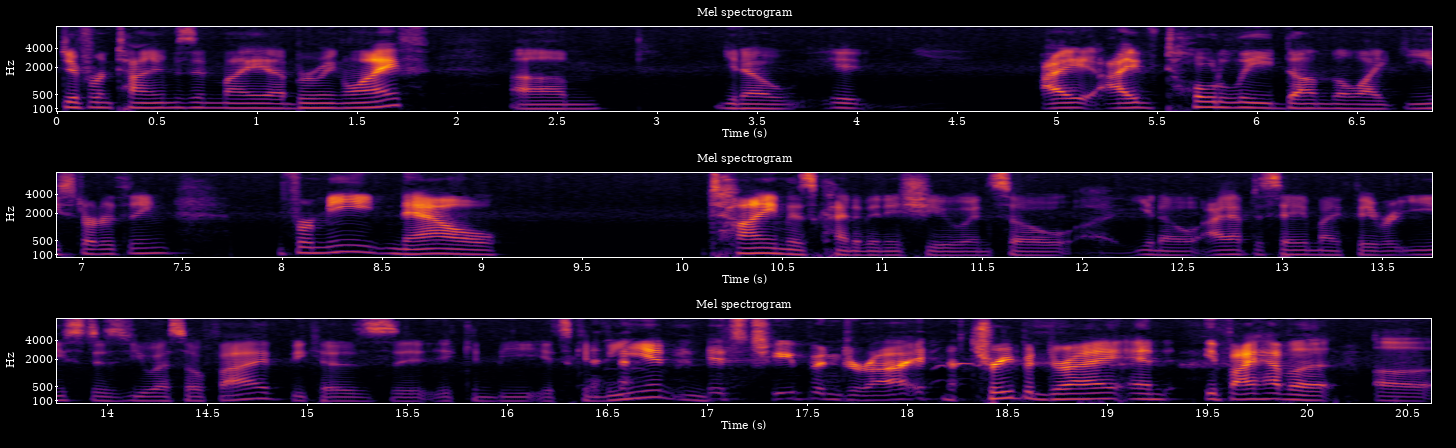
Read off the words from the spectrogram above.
different times in my uh, brewing life. Um, you know, it. I I've totally done the like yeast starter thing. For me now, time is kind of an issue, and so uh, you know I have to say my favorite yeast is US-05 because it, it can be it's convenient and It's cheap and dry. cheap and dry. And if I have a, a,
